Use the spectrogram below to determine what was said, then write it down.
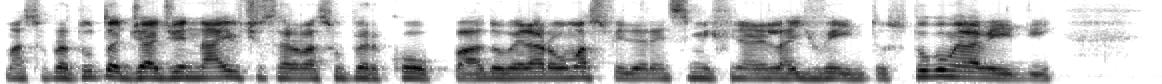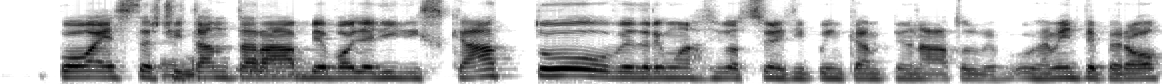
ma soprattutto già a gennaio ci sarà la Supercoppa dove la Roma sfiderà in semifinale la Juventus. Tu come la vedi? Può esserci tanta rabbia e voglia di riscatto o vedremo una situazione tipo in campionato dove ovviamente però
